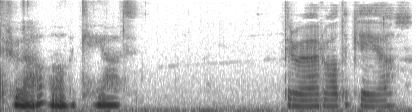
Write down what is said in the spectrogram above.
Throughout all the chaos. Throughout all the chaos.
